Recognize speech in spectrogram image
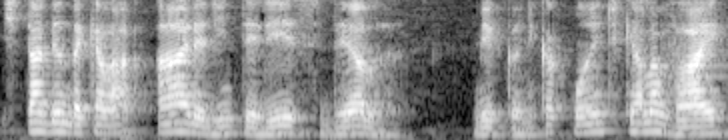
estar dentro daquela área de interesse dela, mecânica quântica, ela vai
